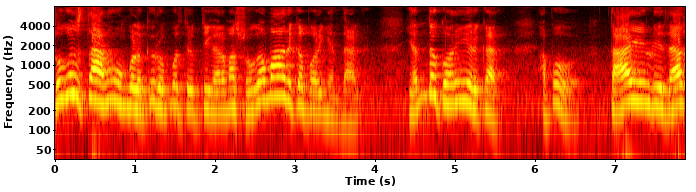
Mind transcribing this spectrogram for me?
சுகஸ்தானம் உங்களுக்கு ரொம்ப திருப்திகரமாக சுகமாக இருக்க போகிறீங்க இந்த ஆண்டு. எந்த குறையும் இருக்காது. அப்போது தாயினுடைய தேக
